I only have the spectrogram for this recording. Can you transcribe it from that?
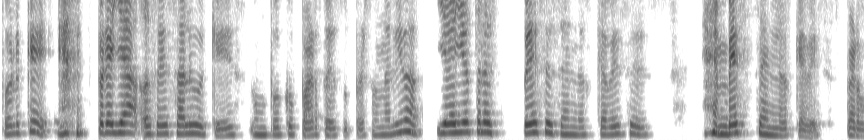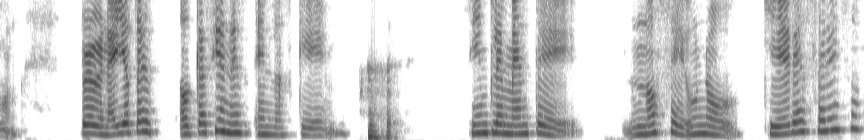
¿por qué? Pero ya, o sea, es algo que es un poco parte de su personalidad. Y hay otras veces en las que a veces, en veces en las que a veces, perdón. Pero bueno, hay otras ocasiones en las que simplemente, no sé, uno quiere hacer eso.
